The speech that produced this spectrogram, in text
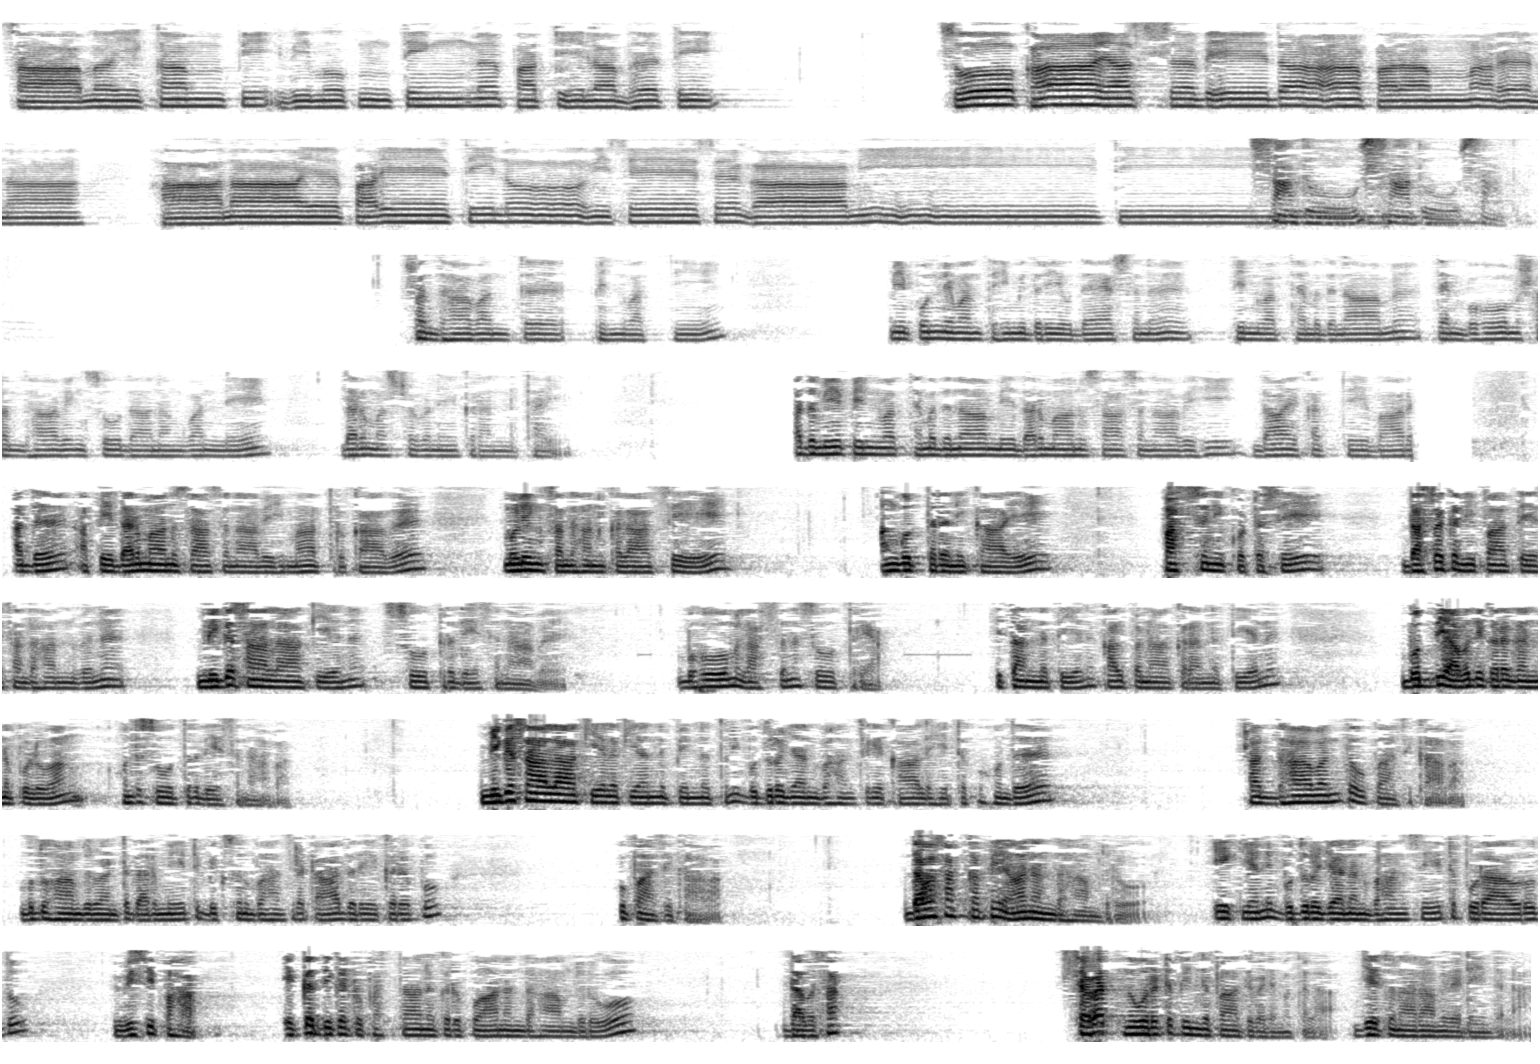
සාමයිකම්පි විමුක්තිං න පටිලභති සෝකායස්ස වේදා පරම්මරණා හානාය පරේතිනෝ විශේෂ ගාමීති සාදු සාදු සාදු ශ්‍රද්ධාවන්ත පින්වත්නි මේ පුණ්‍යවන්ත හිමිදරිය උදෑසන පින්වත් හැමදෙනාම දැන් බොහෝම ශ්‍රද්ධාවෙන් සෝදානම් වන්නේ ධර්ම ශ්‍රවණය කරන්නටයි. අද මේ පින්වත් හැමදෙනා මේ ධර්මානුශාසනාවෙහි දායකත්වයේ වාර අද අපේ ධර්මානුශාසනාවෙහි මාතෘකාව මුලින් සඳහන් කළාසේ අංගුත්තර නිකායේ පස්වෙනි කොටසේ දසක නිපාතයේ සඳහන් වන මිගසාලා කියන සූත්‍ර දේශනාව. බොහෝම ලස්සන සූත්‍රයක්. හිතන්න තියෙන, කල්පනා කරන්න තියෙන, බුද්ධි අවදි කරගන්න පුළුවන් හොඳ සූත්‍ර දේශනාවක්. මිගසාලා කියලා කියන්නේ පින්නතුනි බුදුරජාන් වහන්සේගේ කාලේ හිටපු හොඳ ශ්‍රද්ධාවන්ත උපාසිකාවක්. බුදුහාමුදුරන්ට ධර්මයේ භික්ෂුන් වහන්සේලාට ආදරය කරපු උපාසිකාවක්. දවසක් අපේ ආනන්ද හාමුදුරුවෝ ඒ කියන්නේ බුදුරජාණන් වහන්සේට පුරා අවුරුදු 25ක් එක දිගට උපස්ථාන කරපු ආනන්ද හාමුදුරුවෝ දවසක් සවැත් නුවරට පින්දපාතේ වැඩම කළා. ජේතවනාරාමේ වැඩ ඉඳලා.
